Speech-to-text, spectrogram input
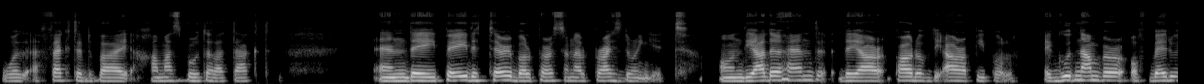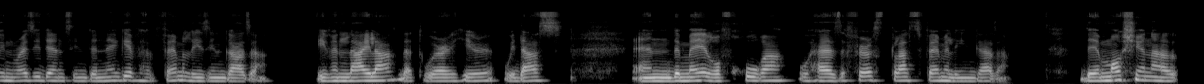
was affected by Hamas brutal attack, and they paid a terrible personal price during it. On the other hand, they are part of the Arab people. A good number of Bedouin residents in the Negev have families in Gaza. Even Laila, that were here with us, and the mayor of Hura, who has a first class family in Gaza. The emotional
